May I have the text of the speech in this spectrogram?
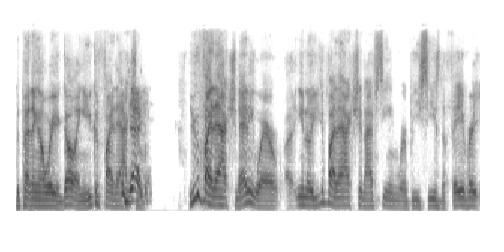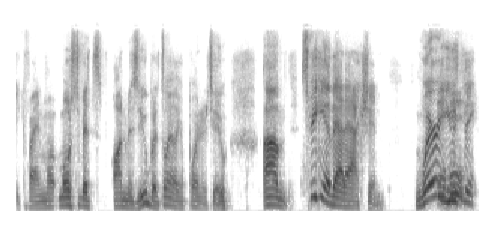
depending on where you're going. You could find action. Exactly. You can find action anywhere. Uh, you know, you can find action. I've seen where BC is the favorite. You can find mo- most of it's on Mizzou, but it's only like a point or two. Um, speaking of that action, where mm-hmm. you think?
